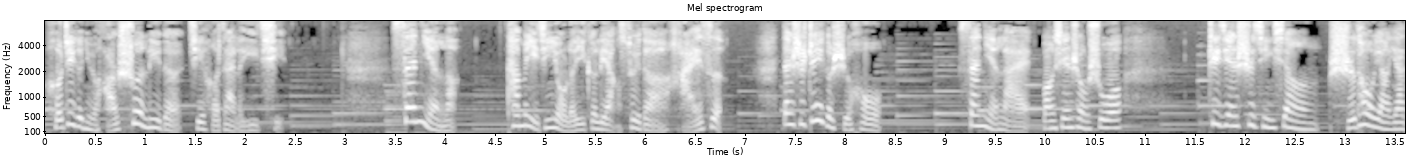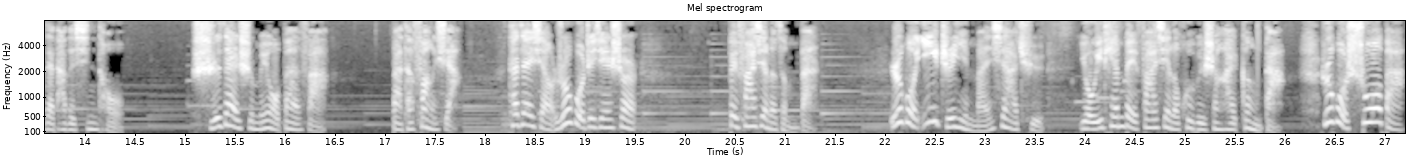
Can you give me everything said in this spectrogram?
和这个女孩顺利的结合在了一起，三年了，他们已经有了一个两岁的孩子，但是这个时候，三年来，王先生说，这件事情像石头一样压在他的心头，实在是没有办法把它放下。他在想，如果这件事儿被发现了怎么办？如果一直隐瞒下去，有一天被发现了，会不会伤害更大？如果说吧。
